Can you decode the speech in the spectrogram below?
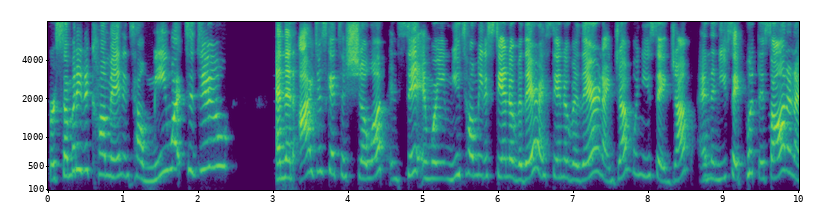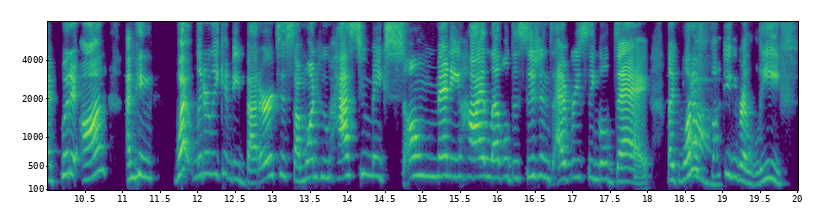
for somebody to come in and tell me what to do. And then I just get to show up and sit. And when you tell me to stand over there, I stand over there and I jump when you say jump. And then you say put this on and I put it on. I mean, what literally can be better to someone who has to make so many high level decisions every single day? Like, what a fucking relief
